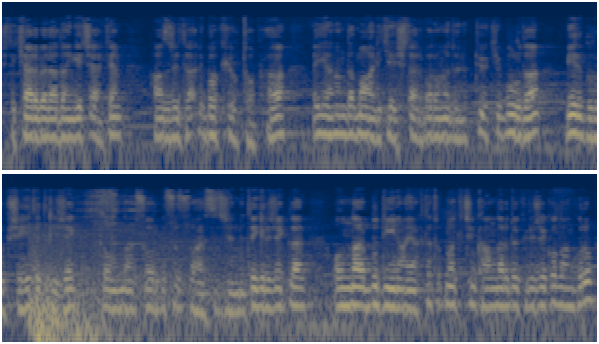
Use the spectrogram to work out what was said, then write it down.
İşte Kerbela'dan geçerken Hazreti Ali bakıyor toprağa ve yanında Malike eşler var ona dönüp diyor ki burada bir grup şehit edilecek ve onlar sorgusuz sualsiz cennete girecekler. Onlar bu dini ayakta tutmak için kanları dökülecek olan grup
